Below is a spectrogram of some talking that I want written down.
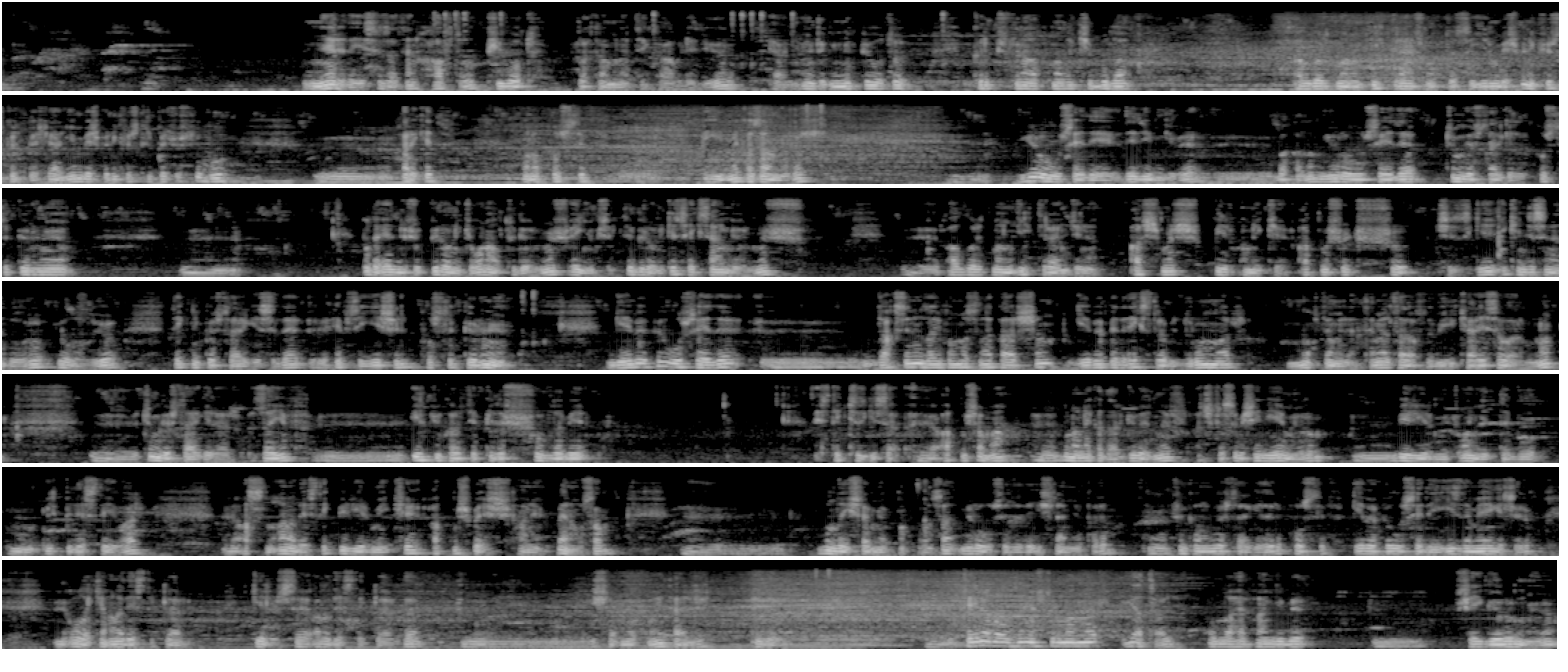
neredeyse zaten haftalık pivot rakamına tekabül ediyor. Yani önce günlük pivotu kırıp üstüne atmalı ki bu da algoritmanın ilk direnç noktası 25.245 yani 25.245 üstü bu e, hareket ona pozitif bir ivme kazandırır. Euro USD dediğim gibi e, bakalım Euro USD tüm göstergeler pozitif görünüyor. E, bu da en düşük 1.12.16 görmüş. En yüksekte 1.12.80 görmüş. E, algoritmanın ilk direncini aşmış. 1.12.63 şu çizgi. ikincisine doğru yol alıyor. Teknik göstergesi de hepsi yeşil pozitif görünüyor. GBP USD e, DAX'inin zayıflamasına karşın GBP'de ekstra bir durum var. Muhtemelen temel tarafta bir hikayesi var bunun. E, tüm göstergeler zayıf. E, ilk yukarı tepkide şurada bir destek çizgisi e, atmış ama e, buna ne kadar güvenilir açıkçası bir şey diyemiyorum. E, 1.23.17'de bu bunun ilk bir desteği var. E, aslında ana destek 1.22.65. Hani ben olsam e, bunda işlem yapmaktansa Euro USD'de işlem yaparım. E, çünkü onun göstergeleri pozitif. GBP USD'yi izlemeye geçerim. E, ola ki ana destekler gelirse ana desteklerde e, işlem yapmayı tercih ederim. TL bazlı enstrümanlar yatay. Onda herhangi bir şey görünmüyor.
